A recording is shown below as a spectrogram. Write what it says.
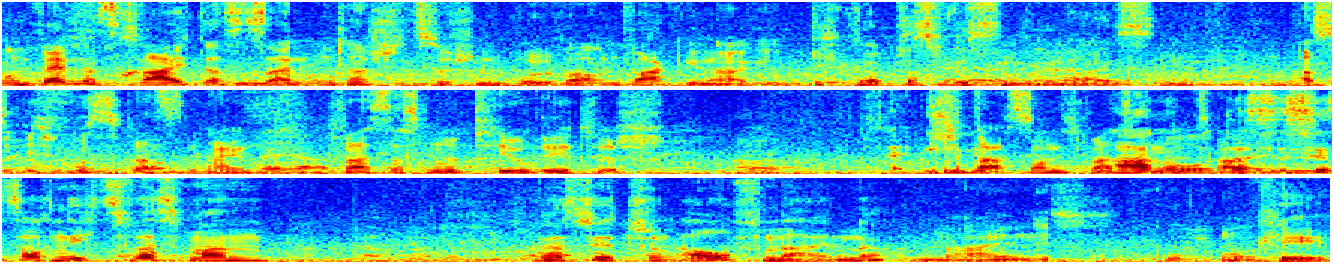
und wenn es reicht, dass es einen Unterschied zwischen Vulva und Vagina gibt. Ich glaube, das wissen die meisten. Also ich wusste das ein, ich weiß das nur theoretisch. Ich ma- das noch nicht mal Arno, das ist jetzt auch nichts, was man. Hast du jetzt schon auf? Nein, ne? Nein, ich guck nur. Okay.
